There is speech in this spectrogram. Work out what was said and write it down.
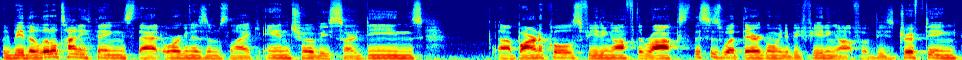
would be the little tiny things that organisms like anchovies, sardines, uh, barnacles feeding off the rocks. This is what they're going to be feeding off of, these drifting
